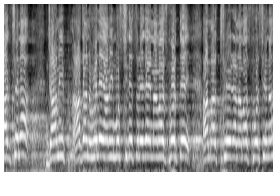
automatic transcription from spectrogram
লাগছে না? যে আমি আজান হলে আমি মসজিদে চলে যাই নামাজ পড়তে, আমার ছেলেরা নামাজ পড়ছে না।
